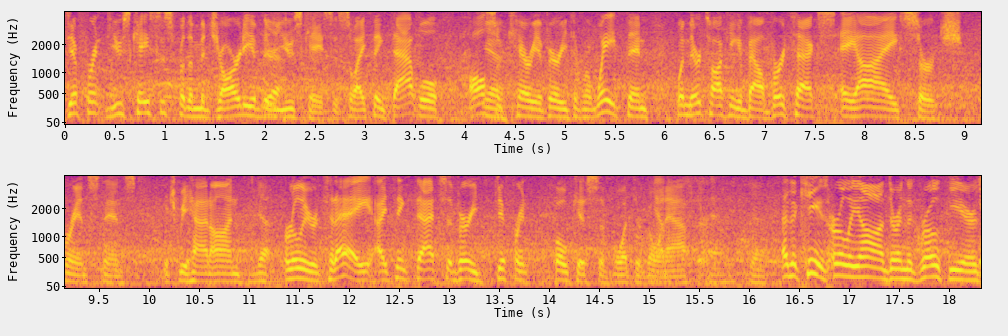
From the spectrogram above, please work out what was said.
different use cases for the majority of their yeah. use cases. So I think that will also yeah. carry a very different weight than when they're talking about Vertex AI search, for instance, which we had on yeah. earlier today. I think that's a very different focus of what they're going after. And the key is early on, during the growth years,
